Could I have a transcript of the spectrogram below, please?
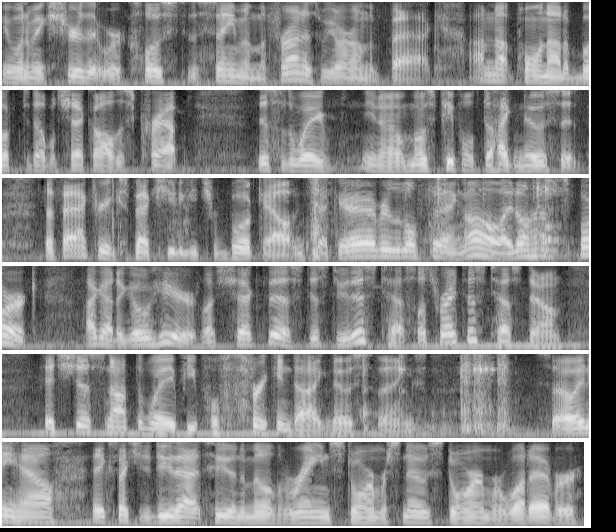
we want to make sure that we're close to the same on the front as we are on the back. I'm not pulling out a book to double check all this crap. This is the way, you know, most people diagnose it. The factory expects you to get your book out and check every little thing. Oh, I don't have spark. I got to go here. Let's check this. Just do this test. Let's write this test down. It's just not the way people freaking diagnose things. So anyhow, they expect you to do that too in the middle of a rainstorm or snowstorm or whatever.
